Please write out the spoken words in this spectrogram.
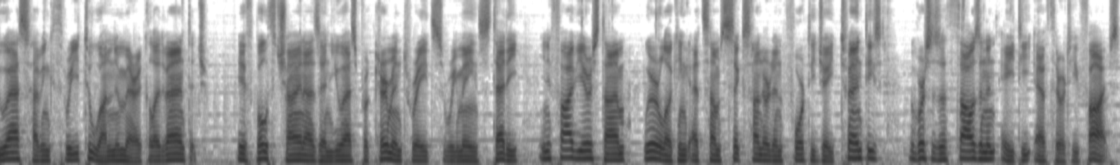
US having 3 to 1 numerical advantage. If both China's and US procurement rates remain steady, in 5 years time we're looking at some 640 J-20s versus 1080 F-35s,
